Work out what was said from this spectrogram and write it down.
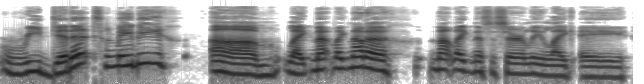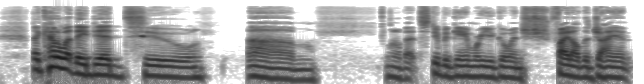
redid it, maybe. Um, like not like not a not like necessarily like a like kind of what they did to um oh that stupid game where you go and sh- fight all the giant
